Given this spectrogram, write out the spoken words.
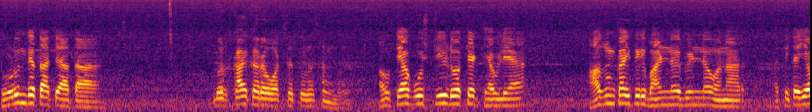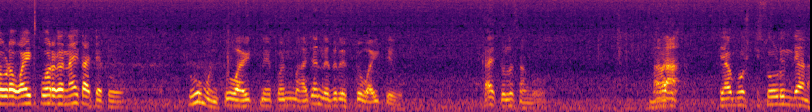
सोडून दे तात्या आता. बर काय करावं वाटतं तुला सांग मला अहो त्या गोष्टी डोक्यात ठेवल्या. अजून काहीतरी भांडणं बिणणं होणार. आता ते काही एवढा वाईट पोरगा नाही तात्या तो तू म्हणतो वाईट नाही पण माझ्या नजरेत तो वाईट आहे. काय तुला सांगू? अरे त्या गोष्टी सोडून द्या ना.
